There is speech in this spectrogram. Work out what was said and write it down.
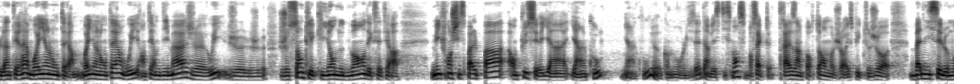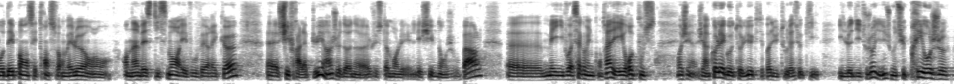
l'intérêt à moyen long terme. Moyen long terme, oui, en termes d'image, oui, je, sens que les clients nous demandent, etc. Mais ils franchissent pas le pas. En plus, il y a un coût il y a un coût, euh, comme on le disait, d'investissement. C'est pour ça que très important, moi je leur explique toujours, bannissez le mot dépense et transformez-le en, investissement et vous verrez que, euh, chiffre à l'appui, hein, je donne euh, justement les, chiffres dont je vous parle, mais ils voient ça comme une contrainte et ils repoussent. Moi j'ai un collègue hôtelier qui n'était pas du tout là-dessus, qui il le dit toujours, il dit je me suis pris au jeu.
